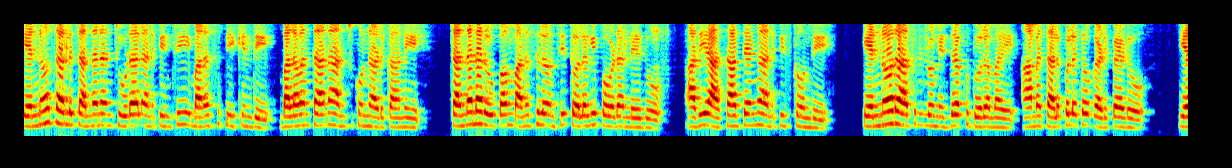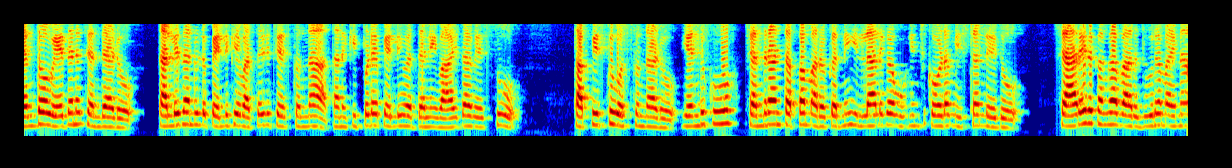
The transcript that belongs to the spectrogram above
ఎన్నోసార్లు చందనం చూడాలనిపించి మనసు పీకింది. బలవంతాన అణుచుకున్నాడు కానీ చందన రూపం మనసులోంచి తొలగిపోవడం లేదు. అది అసాధ్యంగా అనిపిస్తోంది. ఎన్నో రాత్రులు నిద్రకు దూరమై ఆమె తలుపులతో గడిపాడు. ఎంతో వేదన చెందాడు. తల్లిదండ్రులు పెళ్ళికి ఒత్తిడి చేస్తున్నా తనకిప్పుడే పెళ్ళి వద్దని వాయిదా వేస్తూ తప్పిస్తూ వస్తున్నాడు. ఎందుకు? చంద్రాన్ తప్ప మరొకరిని ఇల్లాలిగా ఊహించుకోవడం ఇష్టం లేదు. శారీరకంగా వారు దూరమైనా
